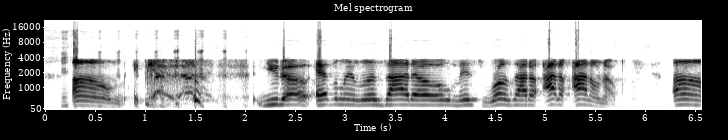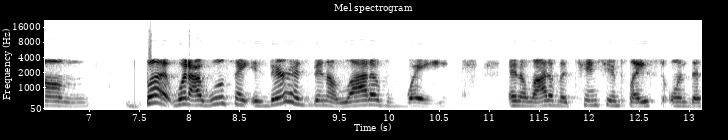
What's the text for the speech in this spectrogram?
um, you know, Evelyn Lozado, Miss Rosado. I don't, I don't know. Um, but what I will say is there has been a lot of weight and a lot of attention placed on the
